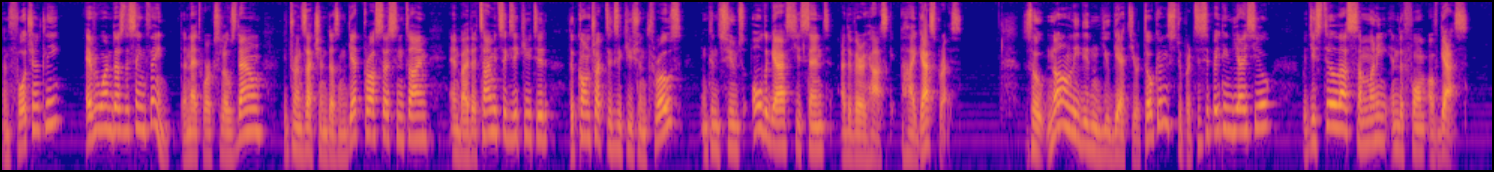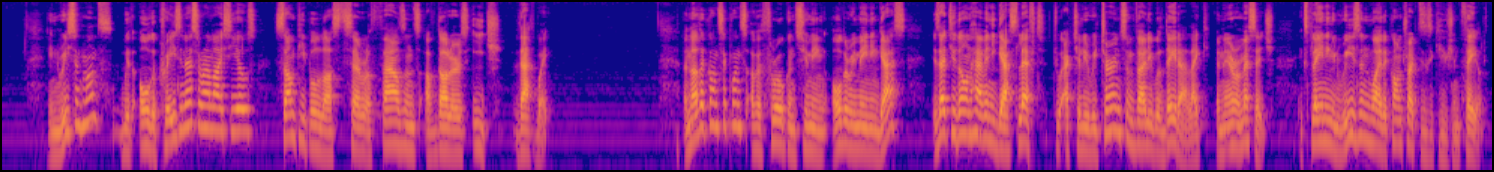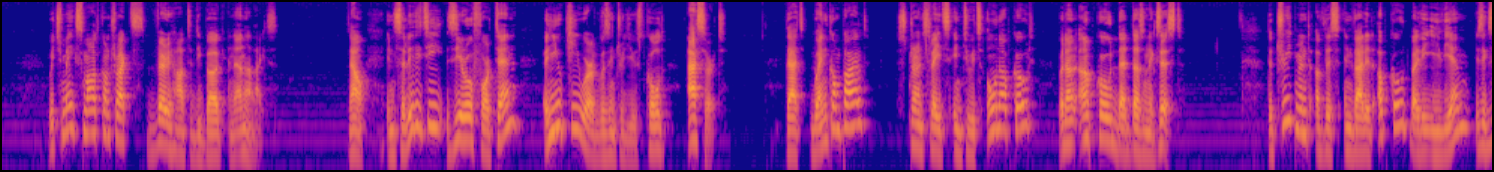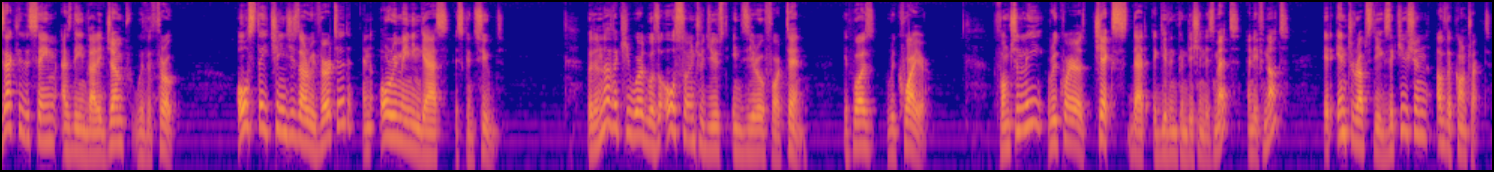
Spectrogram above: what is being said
Unfortunately, everyone does the same thing. The network slows down, the transaction doesn't get processed in time, and by the time it's executed, the contract execution throws and consumes all the gas you sent at a very high gas price. So not only didn't you get your tokens to participate in the ICO, but you still lost some money in the form of gas. In recent months, with all the craziness around ICOs, some people lost several thousands of dollars each that way. Another consequence of a throw consuming all the remaining gas is that you don't have any gas left to actually return some valuable data, like an error message, explaining the reason why the contract execution failed, which makes smart contracts very hard to debug and analyze. Now, in Solidity 0410, a new keyword was introduced called assert, that, when compiled, translates into its own opcode, but an opcode that doesn't exist. The treatment of this invalid opcode by the EVM is exactly the same as the invalid jump with the throw all state changes are reverted and all remaining gas is consumed. But another keyword was also introduced in 0410. It was require. Functionally, require checks that a given condition is met, and if not, it interrupts the execution of the contract.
